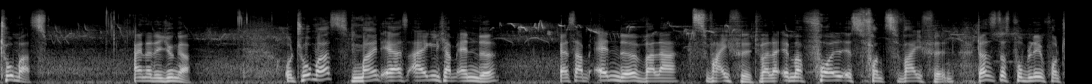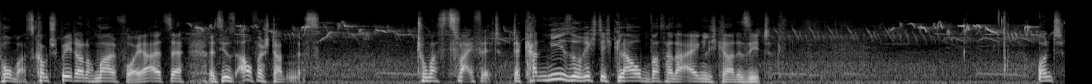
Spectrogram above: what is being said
Thomas, einer der Jünger. Und Thomas meint, er ist eigentlich am Ende. Er ist am Ende, weil er zweifelt, weil er immer voll ist von Zweifeln. Das ist das Problem von Thomas. Kommt später nochmal vor, ja, als, er, als Jesus auferstanden ist. Thomas zweifelt. Der kann nie so richtig glauben, was er da eigentlich gerade sieht. Und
